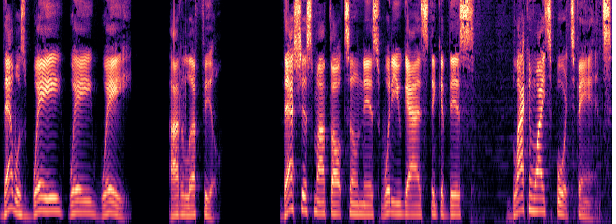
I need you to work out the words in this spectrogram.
That was way, way, way out of left field. That's just my thoughts on this. What do you guys think of this? Black and white sports fans.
